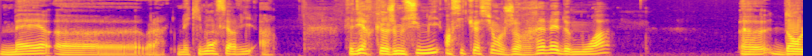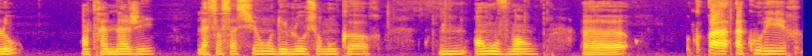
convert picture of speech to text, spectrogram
mais euh, voilà, mais qui m'ont servi à. C'est-à-dire que je me suis mis en situation, je rêvais de moi euh, dans l'eau, en train de nager, la sensation de l'eau sur mon corps, en mouvement, euh, à, courir,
